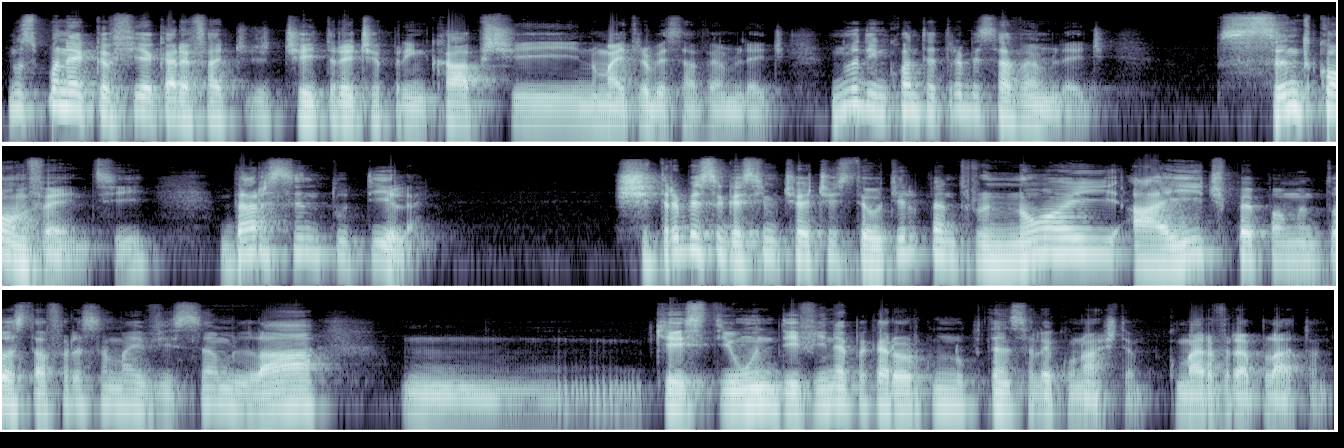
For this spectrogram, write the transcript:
nu spune că fiecare face ce trece prin cap și nu mai trebuie să avem legi. Nu, din conte, trebuie să avem legi. Sunt convenții, dar sunt utile. Și trebuie să găsim ceea ce este util pentru noi aici, pe pământul ăsta, fără să mai visăm la mm, chestiuni divine pe care oricum nu putem să le cunoaștem, cum ar vrea Platon.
